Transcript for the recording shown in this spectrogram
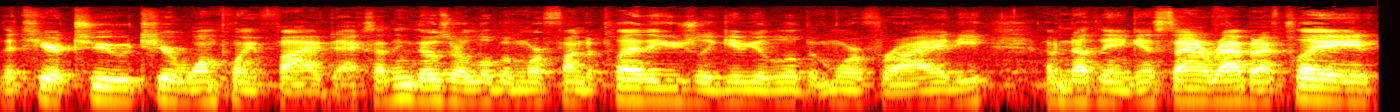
the tier 2, tier 1.5 decks. I think those are a little bit more fun to play. They usually give you a little bit more variety. Have nothing against Dino Rabbit. I've played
